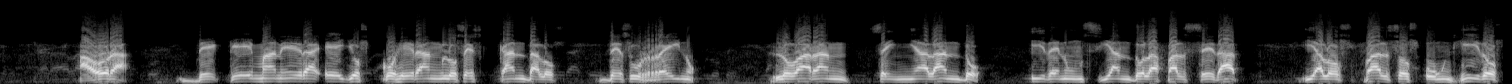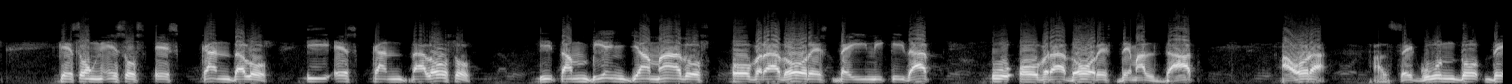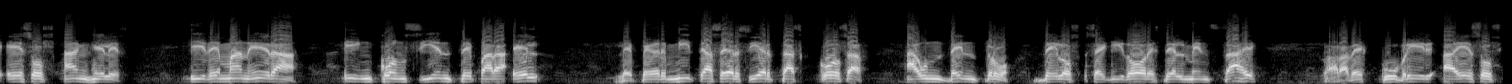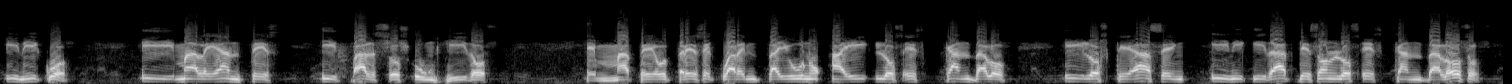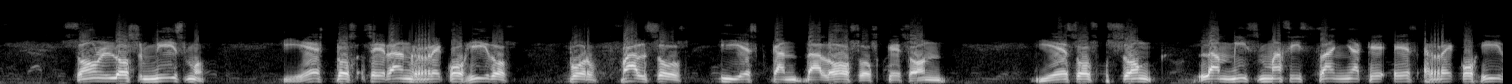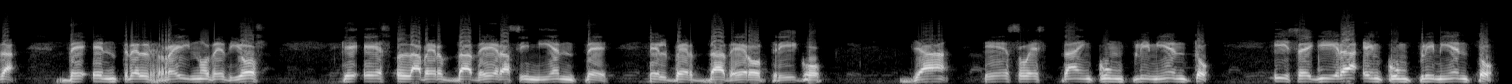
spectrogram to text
Ahora, ¿de qué manera ellos cogerán los escándalos de su reino? Lo harán señalando y denunciando la falsedad y a los falsos ungidos que son esos escándalos y escandalosos, y también llamados obradores de iniquidad u obradores de maldad. Ahora, al segundo de esos ángeles, y de manera inconsciente para él, le permite hacer ciertas cosas aún dentro de los seguidores del mensaje para descubrir a esos inicuos y maleantes y falsos ungidos. En Mateo 13:41 ahí los escándalos y los que hacen iniquidad que son los escandalosos son los mismos y estos serán recogidos por falsos y escandalosos que son. Y esos son la misma cizaña que es recogida de entre el reino de Dios, que es la verdadera simiente, el verdadero trigo. Ya eso está en cumplimiento y seguirá en cumplimiento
